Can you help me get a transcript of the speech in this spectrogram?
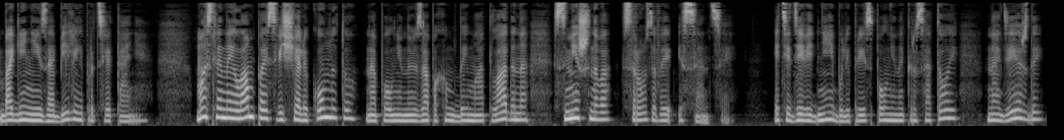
богини изобилия и процветания. Масляные лампы освещали комнату, наполненную запахом дыма от ладана, смешанного с розовой эссенцией. Эти девять дней были преисполнены красотой, надеждой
